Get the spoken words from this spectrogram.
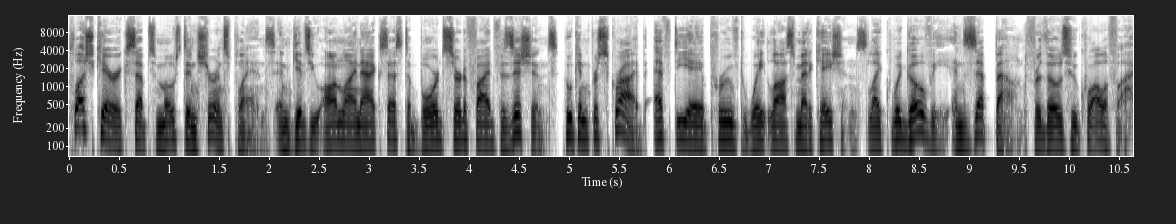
PlushCare accepts most insurance plans and gives you online access to board-certified physicians who can prescribe FDA-approved weight loss medications like Wegovy and Zepbound for those who qualify.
